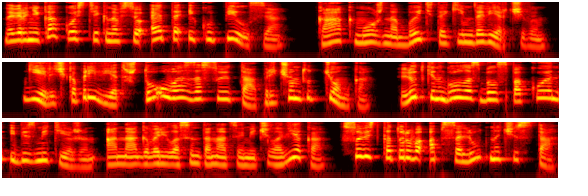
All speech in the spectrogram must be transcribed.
Наверняка Костик на все это и купился. Как можно быть таким доверчивым? «Гелечка, привет! Что у вас за суета? Причем тут Тёмка?» Людкин голос был спокоен и безмятежен. Она говорила с интонациями человека, совесть которого абсолютно чиста.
